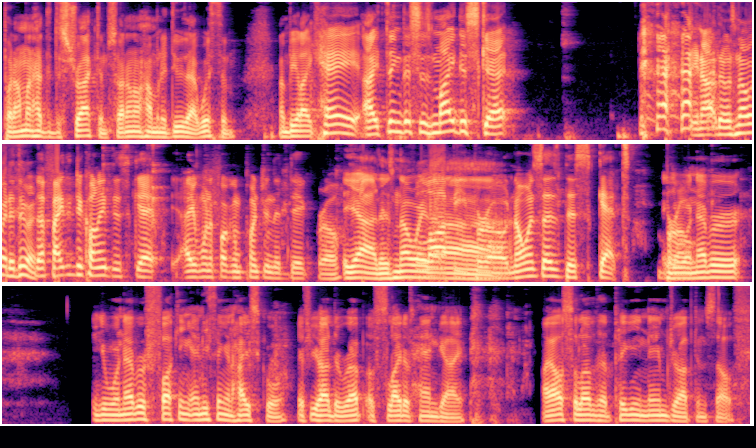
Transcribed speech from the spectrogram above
but i'm gonna have to distract him so i don't know how i'm gonna do that with him i'll be like hey i think this is my diskette you know there was no way to do it the fact that you're calling it diskette, I want to fucking punch you in the dick, bro. yeah there's no way Floppy, that, uh, bro. No one says diskette, bro. you were never you were never fucking anything in high school if you had the rep of sleight of hand guy. I also love that Piggy name dropped himself.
